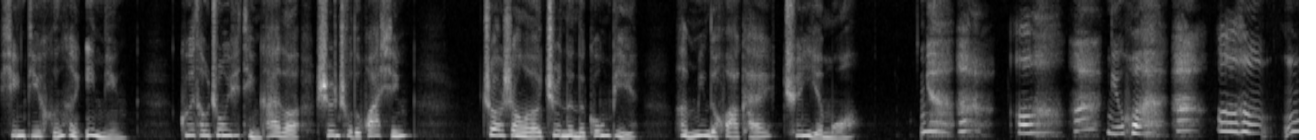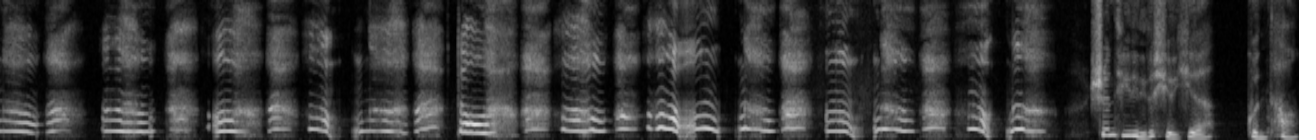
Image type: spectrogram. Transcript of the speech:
心底狠狠一拧，龟头终于挺开了深处的花心，撞上了稚嫩的宫壁，狠命的化开圈研磨。啊，你坏！啊啊啊啊啊啊！到了！啊啊啊啊啊啊！身体里的血液滚烫，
